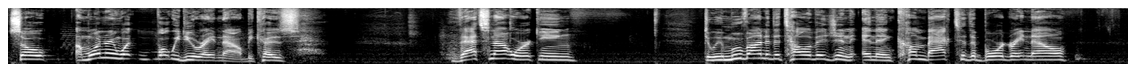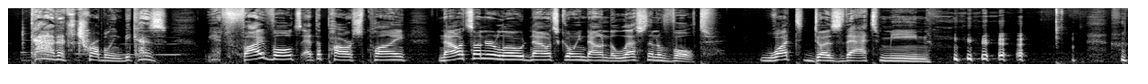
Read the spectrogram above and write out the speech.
So I'm wondering what, what we do right now because that's not working. Do we move on to the television and then come back to the board right now? God, that's troubling because we had 5 volts at the power supply. Now it's under load. Now it's going down to less than a volt. What does that mean? All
